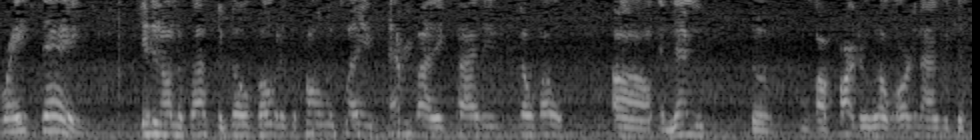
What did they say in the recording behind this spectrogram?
Great day. Getting on the bus to go vote at the polling place. Everybody excited to go vote. Um, and then the our partner who helped organize it gets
